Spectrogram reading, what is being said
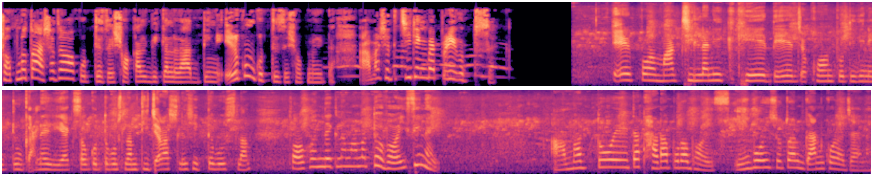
স্বপ্ন তো আসা যাওয়া করতেছে, সকাল, বিকাল, রাত, দিন, এরকম করতেছে স্বপ্ন এটা। আমার সাথে চিটিং ব্যাপারই করতেছে। এরপর মার চিল্লানি খেয়ে দিয়ে যখন প্রতিদিন একটু গানের রিয়াকশন করতে বসলাম টিচার আসলে শিখতে বসলাম, তখন দেখলাম আমার তো ভয়েসই নাই। আমার তো এইটা ঠাড়া পোড়া ভয়েস এই ভয়েসও তো আর গান করা যায় না।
